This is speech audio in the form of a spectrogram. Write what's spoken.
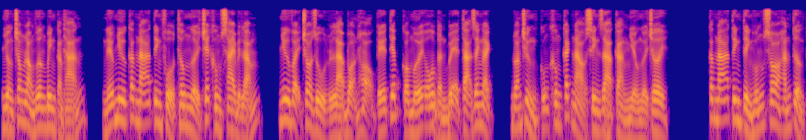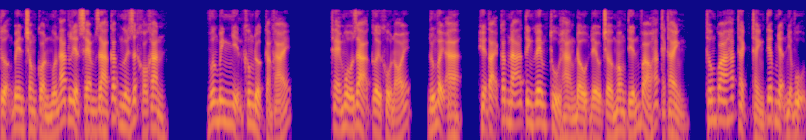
nhường trong lòng vương binh cảm thán, nếu như các nã tinh phổ thông người chết không sai biệt lắm, như vậy cho dù là bọn họ kế tiếp có mới ô tần bệ tạ danh lệch, đoán chừng cũng không cách nào sinh ra càng nhiều người chơi. Các nã tinh tình huống so hắn tưởng tượng bên trong còn muốn ác liệt xem ra các ngươi rất khó khăn. Vương binh nhịn không được cảm khái. Thẻ mộ dạ cười khổ nói, đúng vậy à hiện tại các nã tinh game thủ hàng đầu đều chờ mong tiến vào hát thạch thành, thông qua hát thạch thành tiếp nhận nhiệm vụ,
